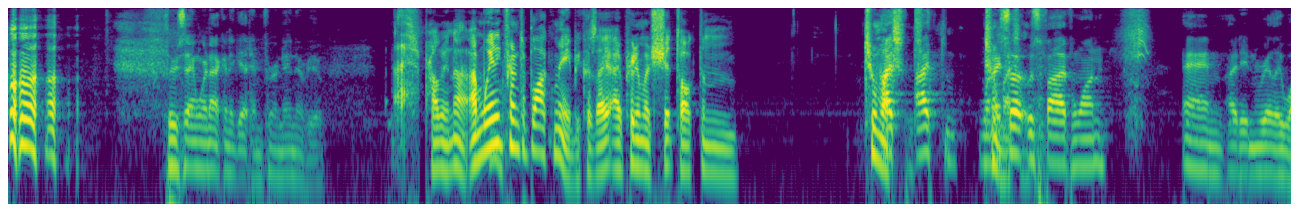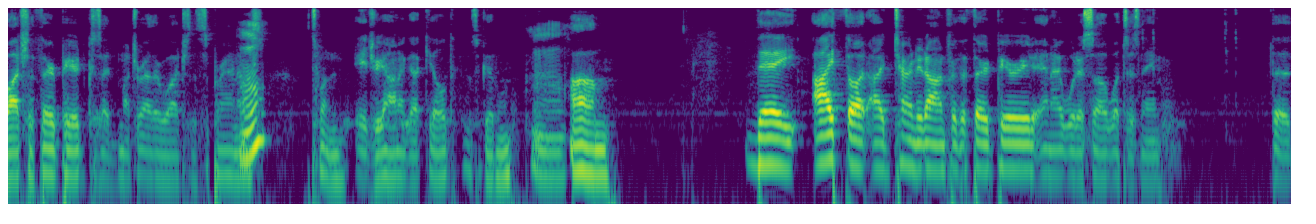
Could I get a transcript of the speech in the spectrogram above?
So you're saying we're not going to get him for an interview? Probably not. I'm waiting for him to block me because I, I pretty much shit talked him too much. I too when I much saw it was five one, and I didn't really watch the third period because I'd much rather watch The Sopranos. Mm-hmm. That's when Adriana got killed. It was a good one. Mm. Um, they, I thought I'd turn it on for the third period, and I would have saw what's his name, the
